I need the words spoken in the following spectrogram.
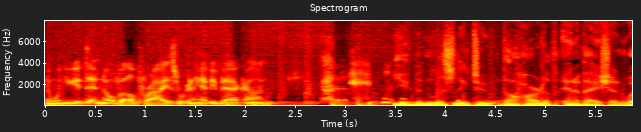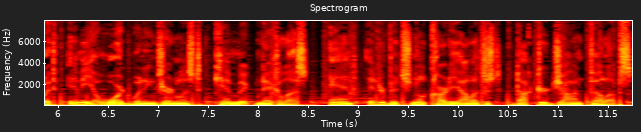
And when you get that Nobel Prize, we're going to have you back on. You've been listening to The Heart of Innovation with Emmy Award winning journalist Kim McNicholas and interventional cardiologist Dr. John Phillips.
